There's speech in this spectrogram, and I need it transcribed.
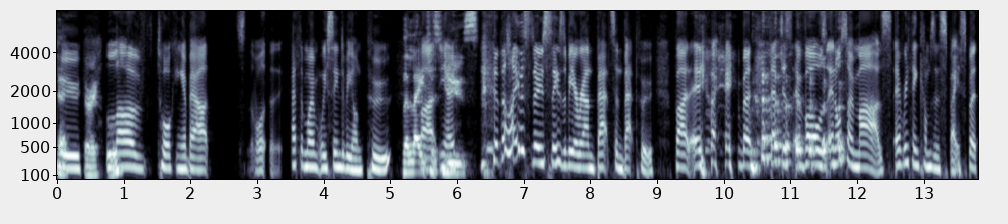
Okay. who cool. love talking about. Well, at the moment, we seem to be on poo the latest you know, news. the latest news seems to be around bats and bat poo, but anyway, but that just evolves, and also Mars. Everything comes in space, but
